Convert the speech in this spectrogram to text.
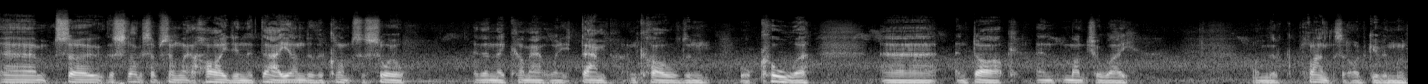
Um, so the slugs have somewhere to hide in the day under the clumps of soil. And then they come out when it's damp and cold and or cooler uh, and dark and munch away on the plants that I've given them.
